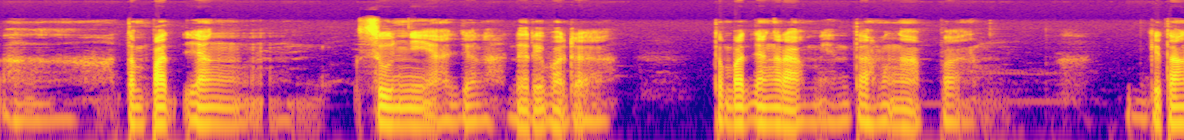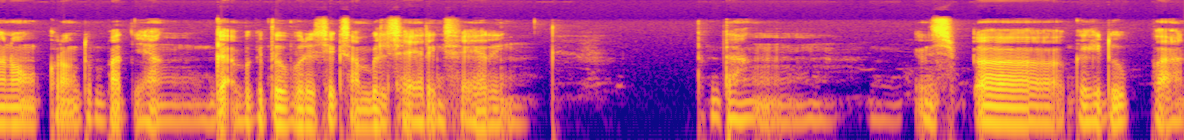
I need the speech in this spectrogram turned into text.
uh, tempat yang sunyi aja lah daripada tempat yang ramai entah mengapa. Kita nongkrong tempat yang nggak begitu berisik sambil sharing-sharing tentang uh, kehidupan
